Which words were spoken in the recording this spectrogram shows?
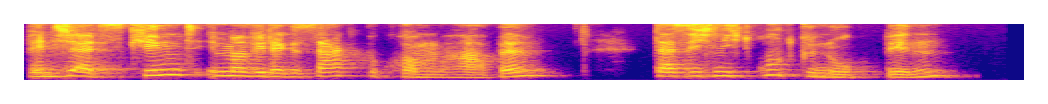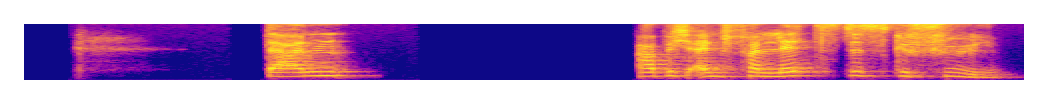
wenn ich als Kind immer wieder gesagt bekommen habe, dass ich nicht gut genug bin, dann habe ich ein verletztes Gefühl.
